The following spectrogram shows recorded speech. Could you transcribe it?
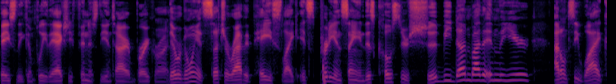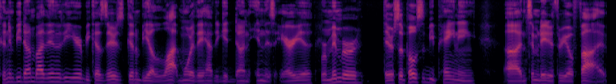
basically complete. They actually finished the entire brake run. They were going at such a rapid pace, like it's pretty insane. This coaster should be done by the end of the year, I don't see why it couldn't be done by the end of the year because there's going to be a lot more they have to get done in this area. Remember, they're supposed to be painting uh, Intimidator 305,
